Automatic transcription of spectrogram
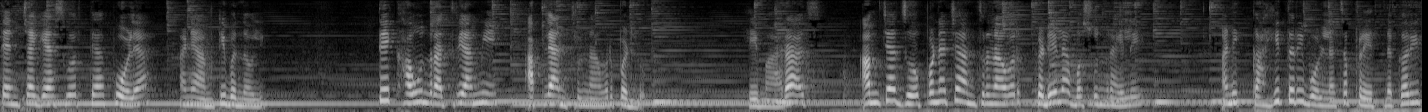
त्यांच्या गॅसवर त्या पोळ्या आणि आमटी बनवली. ते खाऊन रात्री आम्ही आपल्या अंथरुणावर पडलो. हे महाराज आमच्या झोपण्याच्या अंथरुणावर कडेला बसून राहिले आणि काहीतरी बोलण्याचा प्रयत्न करीत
